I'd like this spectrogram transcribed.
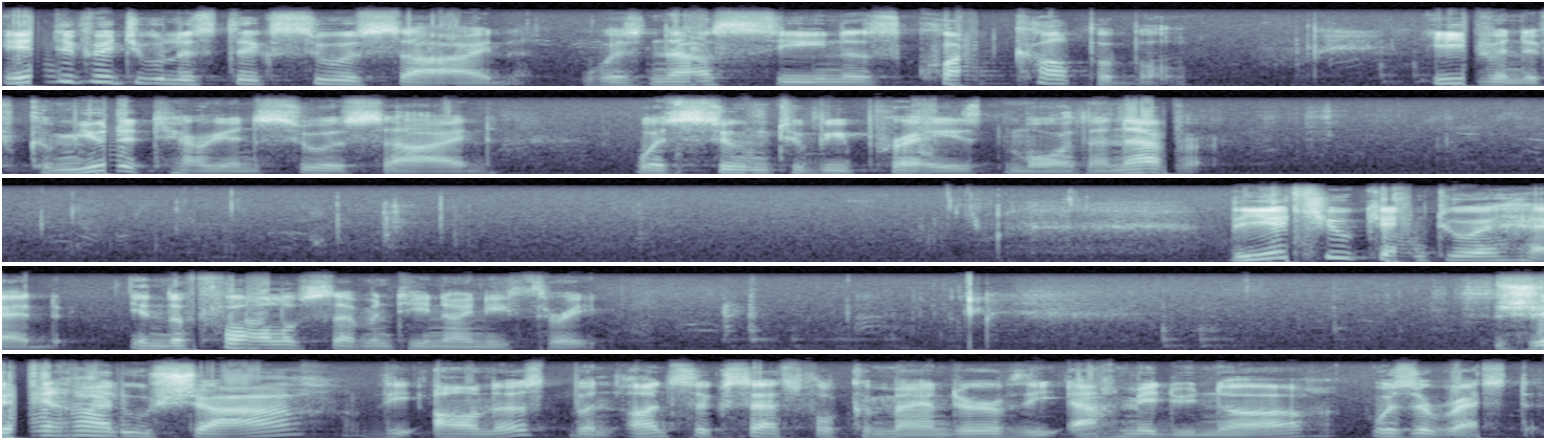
Individualistic suicide was now seen as quite culpable, even if communitarian suicide was soon to be praised more than ever. The issue came to a head in the fall of 1793. General Houchard, the honest but unsuccessful commander of the Armée du Nord, was arrested.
